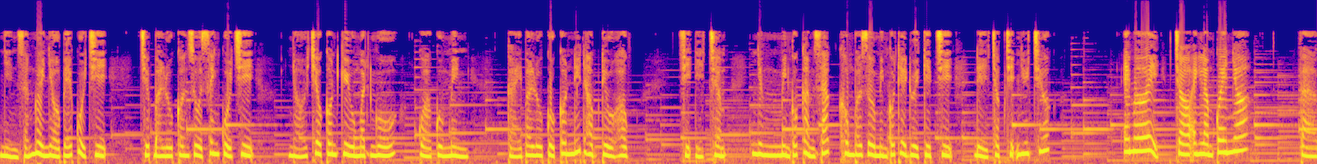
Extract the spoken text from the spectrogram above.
nhìn dáng người nhỏ bé của chị, chiếc ba lô con rùa xanh của chị, nó treo con cừu mặt ngố, quà của mình, cái ba lô của con nít học tiểu học. Chị đi chậm, nhưng mình có cảm giác không bao giờ mình có thể đuổi kịp chị để chọc chị như trước. Em ơi, cho anh làm quen nhé. Và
